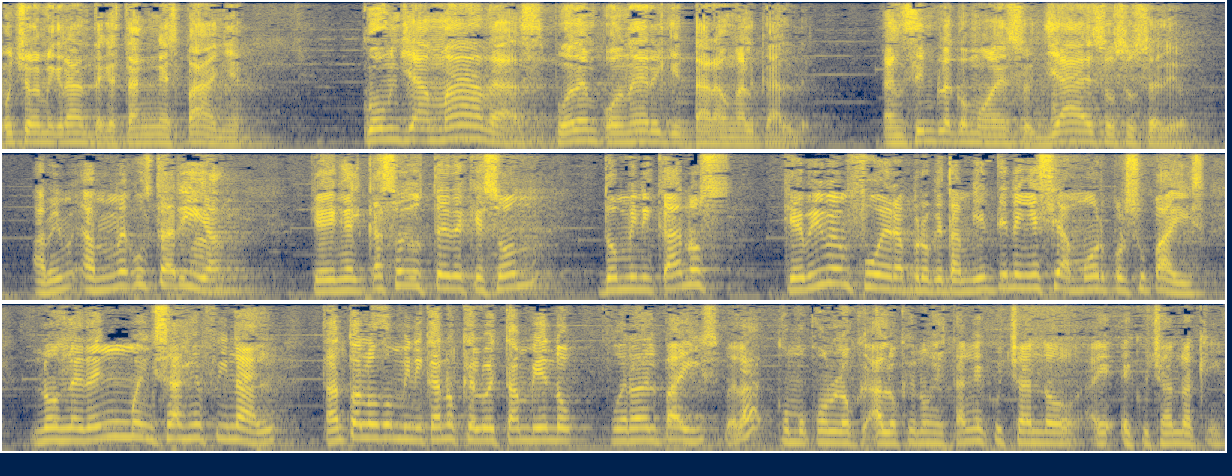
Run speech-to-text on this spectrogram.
muchos emigrantes que están en España, con llamadas pueden poner y quitar a un alcalde. Tan simple como eso, ya eso sucedió. A mí, a mí me gustaría que en el caso de ustedes que son dominicanos que viven fuera, pero que también tienen ese amor por su país, nos le den un mensaje final, tanto a los dominicanos que lo están viendo fuera del país, ¿verdad? Como con lo- a los que nos están escuchando, eh, escuchando aquí.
